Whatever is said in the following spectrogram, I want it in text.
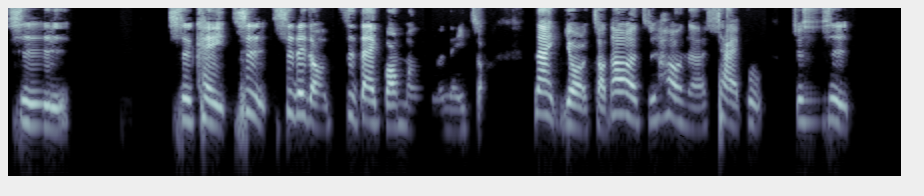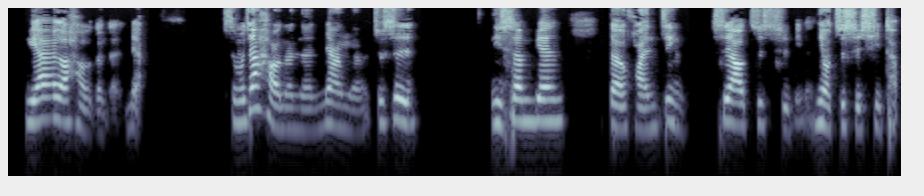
是是可以是是那种自带光芒的那一种。那有找到了之后呢，下一步就是你要有好的能量。什么叫好的能量呢？就是你身边的环境。是要支持你的，你有支持系统，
